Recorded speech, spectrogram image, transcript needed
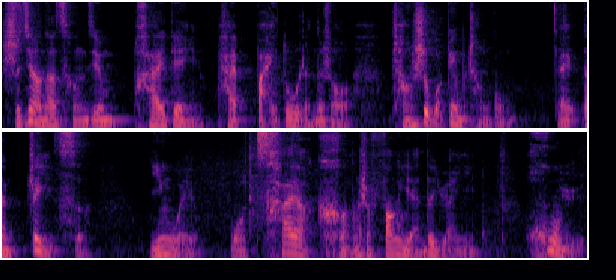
实际上他曾经拍电影拍《摆渡人》的时候尝试过，并不成功。哎，但这一次，因为我猜啊，可能是方言的原因，沪语。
